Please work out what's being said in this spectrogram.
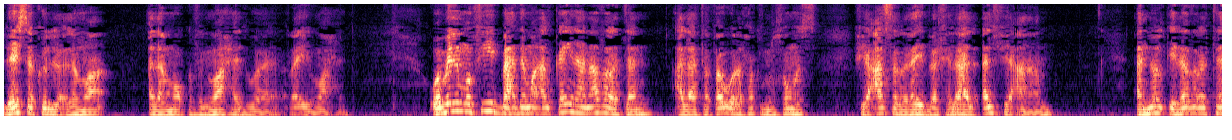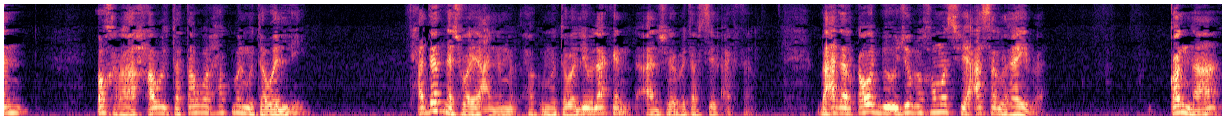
ليس كل العلماء على موقف واحد ورأي واحد. ومن المفيد بعدما ألقينا نظرة على تطور حكم الخمس في عصر الغيبة خلال ألف عام أن نلقي نظرة أخرى حول تطور حكم المتولي. تحدثنا شوية عن حكم المتولي ولكن الآن شوية بتفصيل أكثر. بعد القول بوجوب الخمس في عصر الغيبة. قلنا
